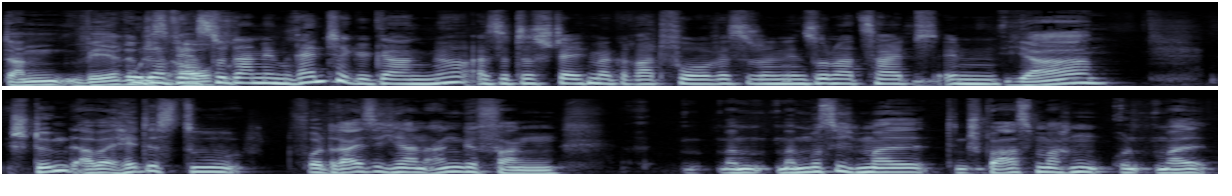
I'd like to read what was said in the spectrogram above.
dann wäre Oder das wärst auch, du dann in Rente gegangen, ne? Also das stelle ich mir gerade vor. Wärst du dann in so einer Zeit in... Ja, stimmt. Aber hättest du vor 30 Jahren angefangen, man, man muss sich mal den Spaß machen und mal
